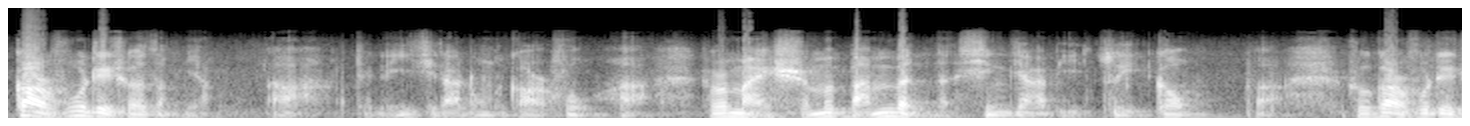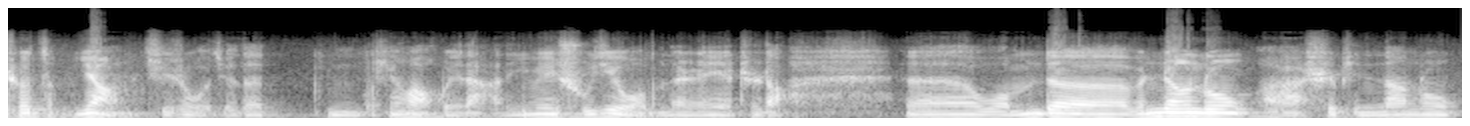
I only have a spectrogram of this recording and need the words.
高尔夫这车怎么样啊？这个一汽大众的高尔夫啊，说买什么版本的性价比最高啊？说高尔夫这车怎么样？其实我觉得嗯挺好回答的，因为熟悉我们的人也知道，呃，我们的文章中啊、视频当中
